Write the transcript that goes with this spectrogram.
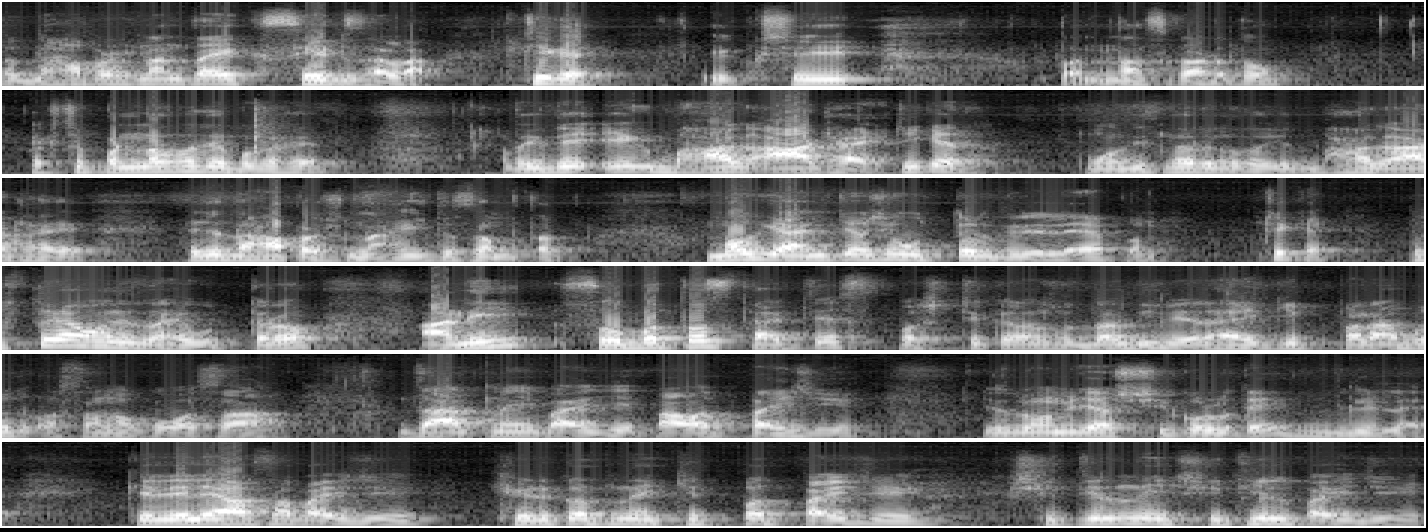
तर दहा प्रश्नांचा एक सेट झाला. ठीक आहे? एकशे पन्नास काढतो. एकशे पन्नासमध्ये बघा हे. आता इथे एक भाग आठ आहे. ठीक आहे? तुम्हाला दिसणार कदाचित भाग आठ आहे. ह्याचे दहा प्रश्न आहे. इथे संपतात. मग यांचे असे उत्तर दिलेले आहे आपण. ठीक आहे? पुस्तकामध्येच आहे उत्तर. आणि सोबतच त्याचे स्पष्टीकरण सुद्धा दिलेलं आहे की पराभूत असा नको असा जात नाही पाहिजे पावत पाहिजे. जे तुम्हाला मी ज्या शिकवलं ते दिलेलं आहे. केलेले असा पाहिजे खिडकत नाही खितपत पाहिजे शिथिल नाही शिथिल पाहिजे.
